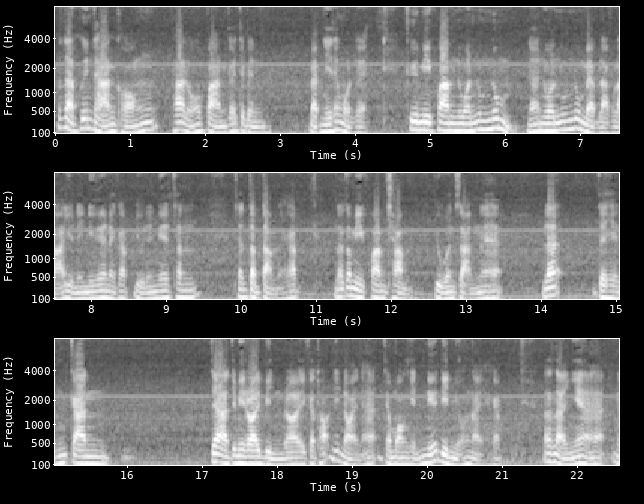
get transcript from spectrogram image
ลักษณะพื้นฐานของพระหลวงพ่อปานก็จะเป็นแบบนี้ทั้งหมดเลย คือมีความนวลนุ่มๆนะนวลนุ่มๆแบบหลากหลายอยู่ในเนื้อนะครับ อยู่ในเนื้อชั้นชั้นต่ำๆนะครับ แล้วก็มีความฉ่ำอยู่บนสันนะฮะและจะเห็นการ จะอาจจะมีรอยบิ่นรอยกระเทาะนิดหน่อยนะฮะจะมองเห็นเนื้อดินอยู่ข้างในครับลักษณะอย่างเงี้ยฮะใน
